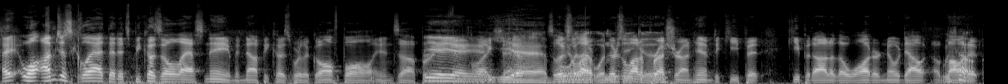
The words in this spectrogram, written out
Hey, well, I'm just glad that it's because of the last name and not because where the golf ball ends up or Yeah, yeah, anything yeah. like that. Yeah, so there's boy, a lot. Of, there's a be lot of pressure on him to keep it keep it out of the water. No doubt We about got, it.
